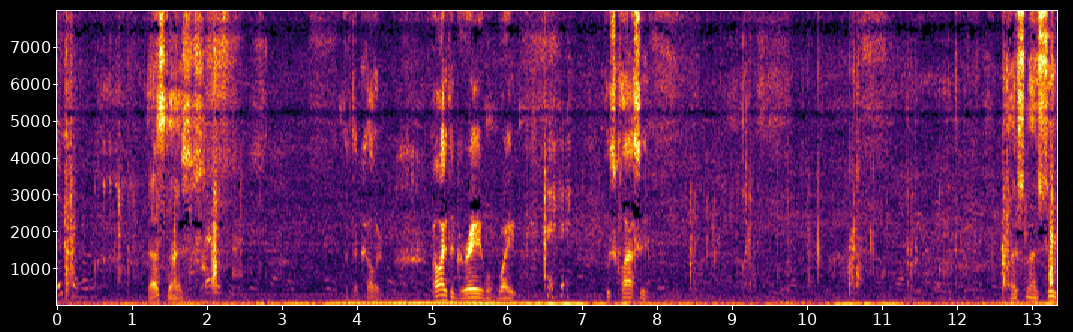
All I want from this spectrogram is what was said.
Looks like That's nice. That is nice. like the color. I like the gray with white. Looks classy. That's nice too.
